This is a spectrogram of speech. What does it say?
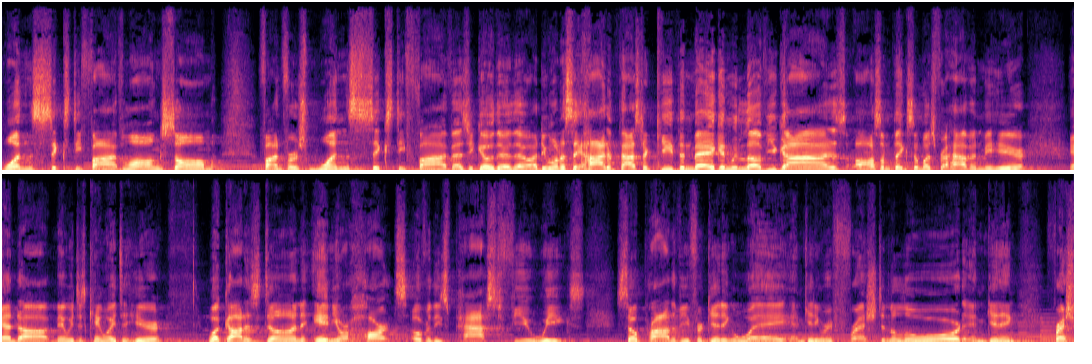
165. Long psalm, find verse 165. As you go there, though, I do want to say hi to Pastor Keith and Megan. We love you guys. Awesome. Thanks so much for having me here. And uh, man, we just can't wait to hear what God has done in your hearts over these past few weeks so proud of you for getting away and getting refreshed in the Lord and getting fresh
